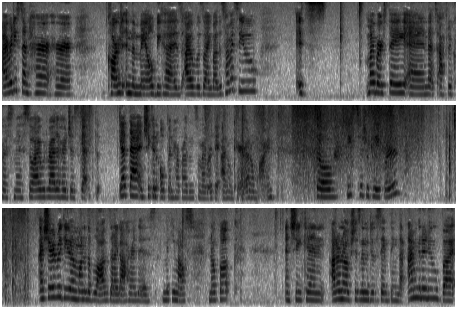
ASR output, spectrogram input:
I already sent her her card in the mail because I was like by the time I see you it's my birthday and that's after Christmas. So I would rather her just get get that and she can open her presents on my birthday. I don't care. I don't mind. So these tissue papers I shared with you in one of the vlogs that I got her this Mickey Mouse notebook. And she can, I don't know if she's going to do the same thing that I'm going to do, but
